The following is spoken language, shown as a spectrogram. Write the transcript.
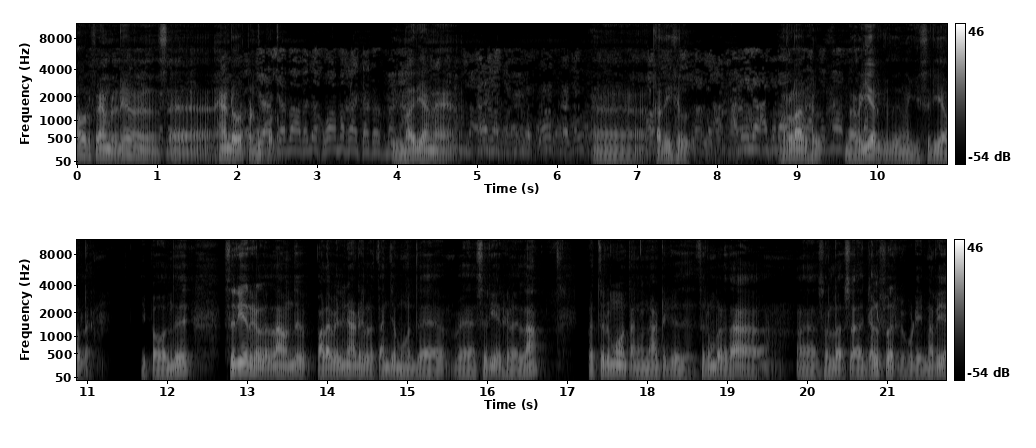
அவர் ஃபேமிலியும் ஹேண்ட் ஓவர் பண்ண போகிறோம் இது மாதிரியான கதைகள் வரலாறுகள் நிறைய இருக்குது இன்றைக்கி சிரியாவில். இப்போ வந்து சிரியர்கள் எல்லாம் வந்து பல வெளிநாடுகளில் தஞ்சம் முகுந்த சிறியர்கள் சிரியர்கள் எல்லாம் இப்போ திரும்பவும் தங்கள் நாட்டுக்கு இது திரும்புகிறதா சொல்ல ச கல்ஃபில் இருக்கக்கூடிய நிறைய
